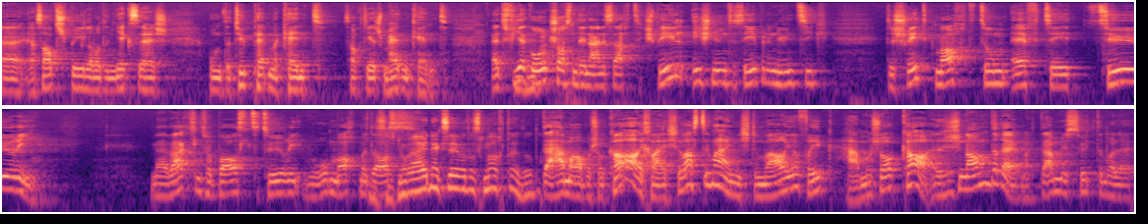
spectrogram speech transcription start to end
äh, Ersatzspieler, die du nie gesehen hast. Und der Typ hat man kennt, sagt jetzt, man hat ihn kennt. Er hat vier mhm. Goal geschossen in den 61 Spielen, ist 1997 den Schritt gemacht zum FC Zürich. Man wechselt von Basel zu Zürich. Warum macht man das? Das ist nur einer gesehen, der das gemacht hat, oder? Den haben wir aber schon gehabt. Ich weiß schon, was du meinst. Den Mario Frick haben wir schon gehabt. Das ist ein anderer. Mit dem ist heute mal... Ein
